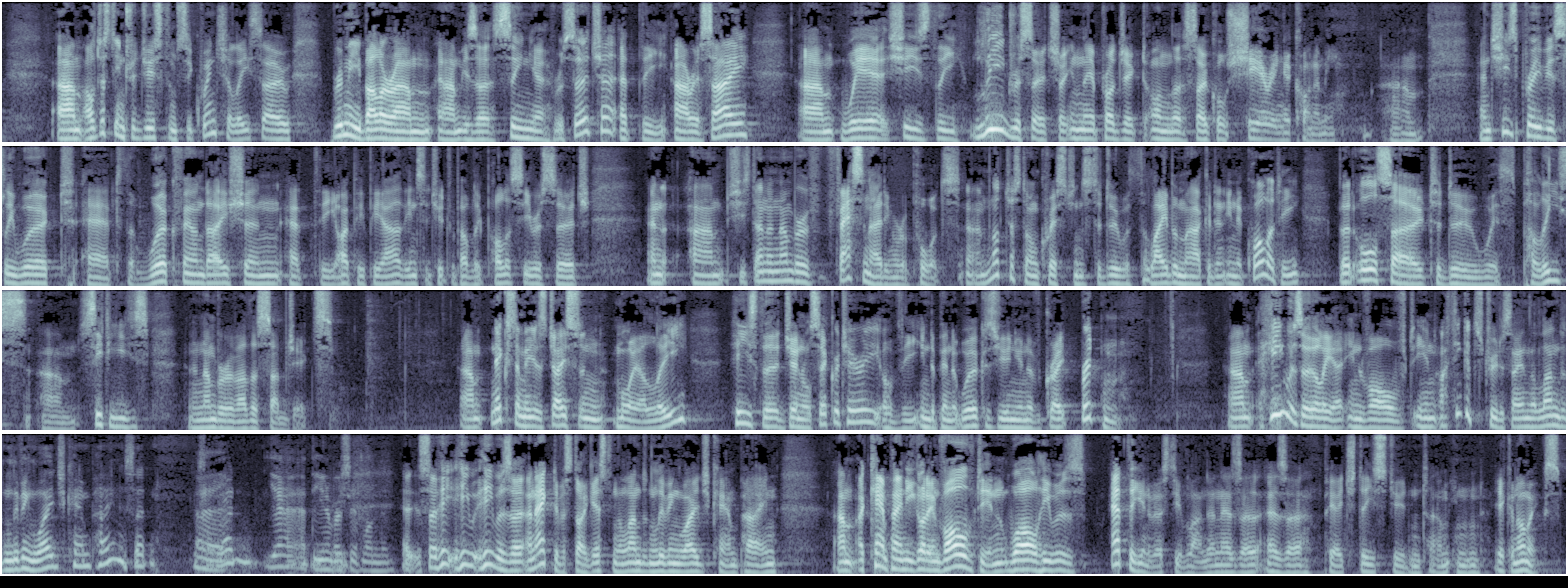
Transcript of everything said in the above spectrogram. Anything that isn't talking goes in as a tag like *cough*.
Um, I'll just introduce them sequentially. So, Brhmie Balaram um, is a senior researcher at the RSA, um, where she's the lead researcher in their project on the so called sharing economy. Um, and she's previously worked at the Work Foundation, at the IPPR, the Institute for Public Policy Research, and um, she's done a number of fascinating reports, um, not just on questions to do with the labour market and inequality, but also to do with police, um, cities, and a number of other subjects. Um, next to me is Jason Moyer-Lee. He's the General Secretary of the Independent Workers' Union of Great Britain. Um, he was earlier involved in, I think it's true to say, in the London Living Wage campaign. Is that, uh, right? Yeah, at the University of London. Uh, so he, he, he was a, an activist, I guess, in the London Living Wage campaign, um, a campaign he got involved in while he was at the University of London as a, as a PhD student um, in economics.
